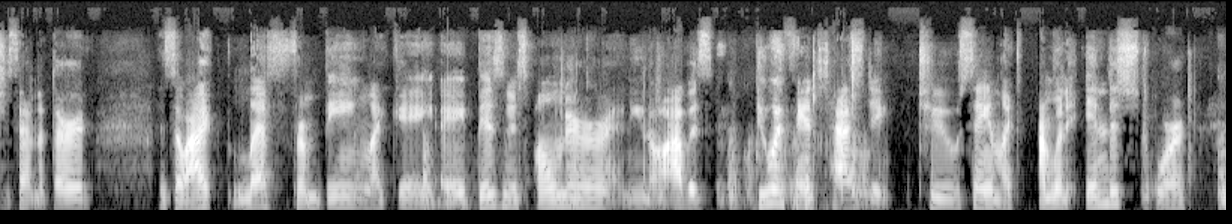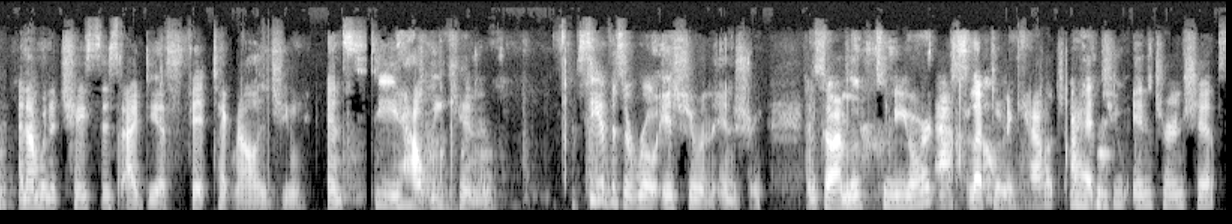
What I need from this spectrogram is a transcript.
She sat in the third. And so I left from being like a, a business owner and, you know, I was doing fantastic to saying like, I'm going to end this store and I'm going to chase this idea of fit technology and see how we can see if it's a real issue in the industry. And so I moved to New York, slept on the couch. I had two internships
